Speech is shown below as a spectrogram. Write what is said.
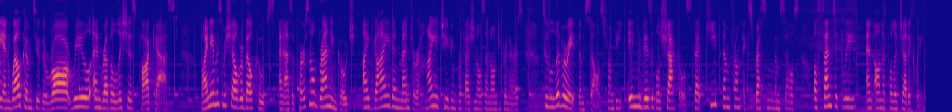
and welcome to the Raw, Real, and Rebelicious podcast. My name is Michelle Rebel Coops, and as a personal branding coach, I guide and mentor high achieving professionals and entrepreneurs to liberate themselves from the invisible shackles that keep them from expressing themselves authentically and unapologetically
